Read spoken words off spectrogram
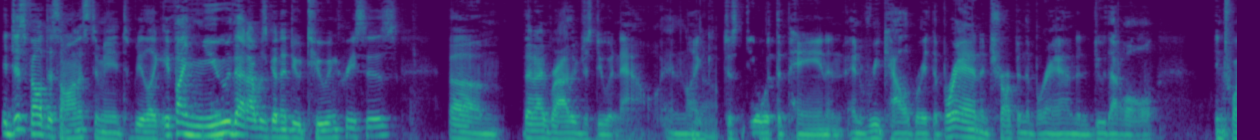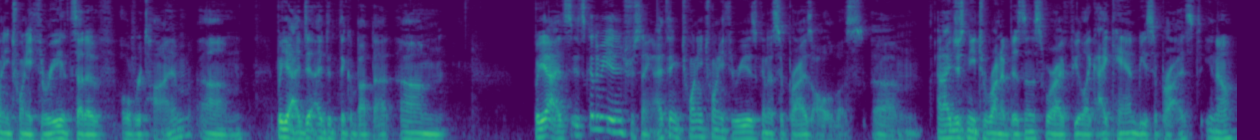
it just felt dishonest to me to be like if i knew that i was going to do two increases um then i'd rather just do it now and like yeah. just deal with the pain and, and recalibrate the brand and sharpen the brand and do that all in 2023 instead of over time. Um, but yeah, I did, I did think about that. Um, but yeah, it's, it's going to be interesting. I think 2023 is going to surprise all of us. Um, and I just need to run a business where I feel like I can be surprised, you know,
